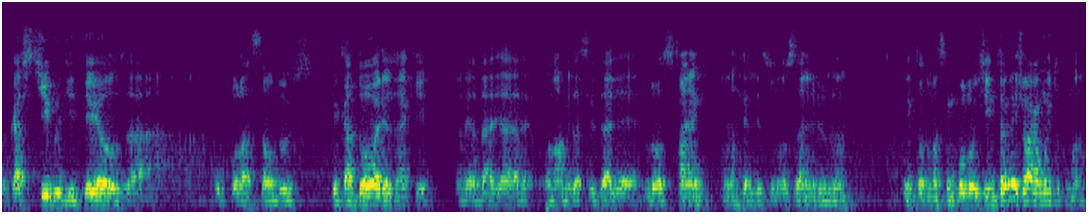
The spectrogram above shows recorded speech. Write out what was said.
o castigo de Deus à população dos pecadores, né? Que na verdade a, o nome da cidade é Los Angeles? Los Angeles, né? Tem toda uma simbologia. Então ele joga muito com uma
